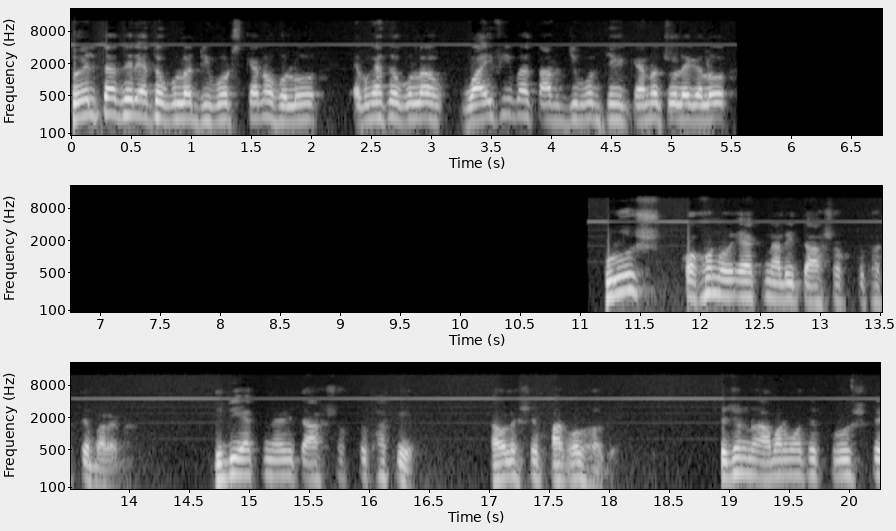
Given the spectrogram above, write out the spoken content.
সোহেল তাজের এতগুলা ডিভোর্স কেন হলো এবং এতগুলা ওয়াইফই বা তার জীবন থেকে কেন চলে গেল? পুরুষ কখনো এক নারীতে আসক্ত থাকতে পারে না। যদি এক নারীতে আসক্ত থাকে, তাহলে সে পাগল হবে। সেজন্য আমার মতে পুরুষকে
